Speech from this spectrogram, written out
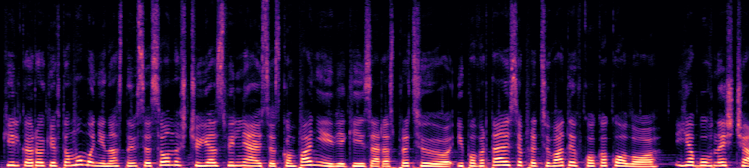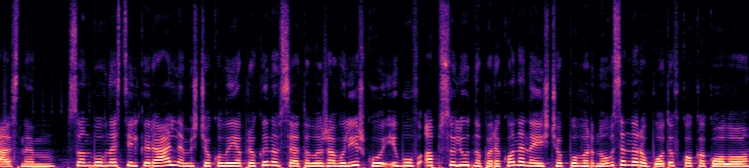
Кілька років тому мені наснився сон, що я звільняюся з компанії, в якій зараз працюю, і повертаюся працювати в Кока-Колу. Я був нещасним. Сон був настільки реальним, що коли я прокинувся, то лежав у ліжку і був абсолютно переконаний, що повернувся на роботу в Кока-Колу.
